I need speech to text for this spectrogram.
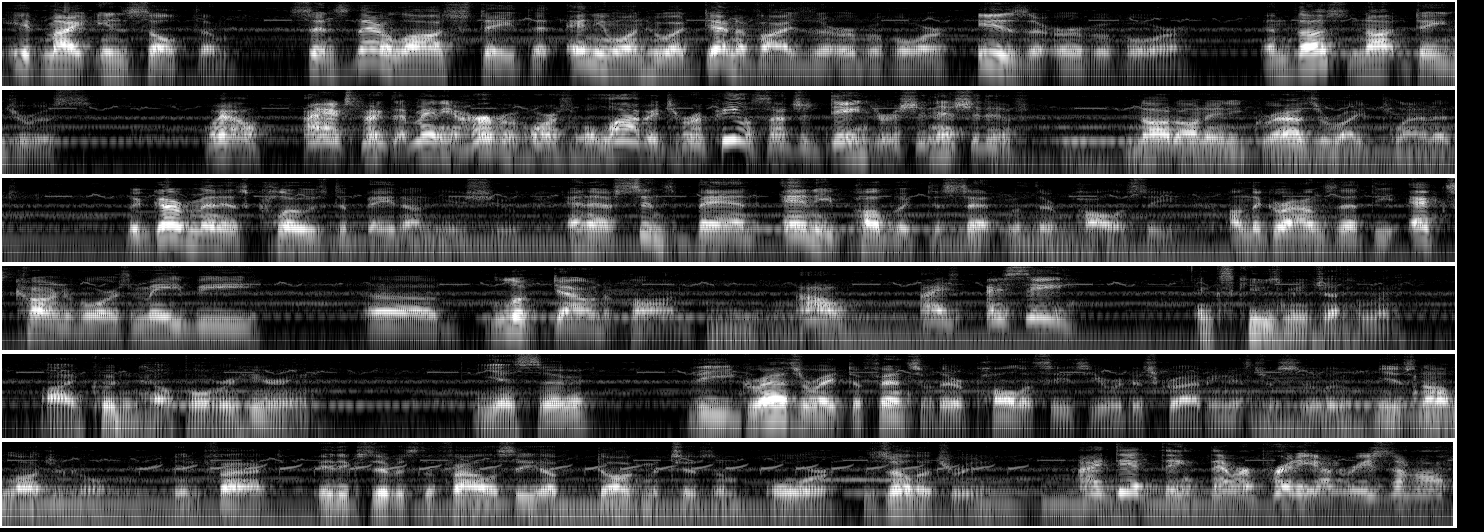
it might insult them, since their laws state that anyone who identifies as a herbivore is a herbivore, and thus not dangerous. Well, I expect that many herbivores will lobby to repeal such a dangerous initiative. Not on any Grazerite planet. The government has closed debate on the issue and have since banned any public dissent with their policy on the grounds that the ex carnivores may be, uh, looked down upon. Oh, I, I see. Excuse me, gentlemen. I couldn't help overhearing. Yes, sir? The Grazerite defense of their policies you were describing, Mr. Sulu, is not logical. In fact, it exhibits the fallacy of dogmatism or zealotry. I did think they were pretty unreasonable.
